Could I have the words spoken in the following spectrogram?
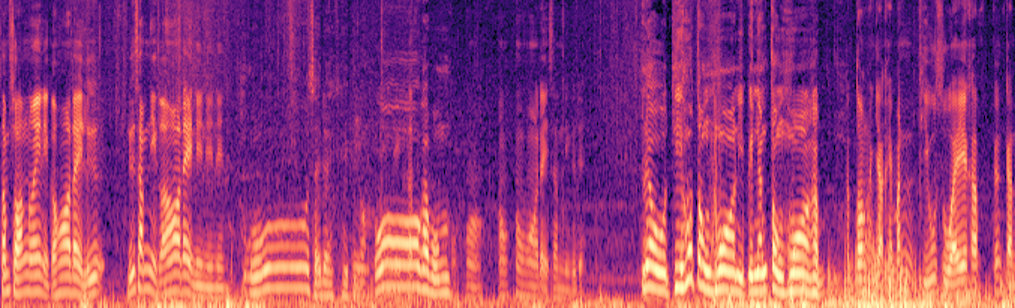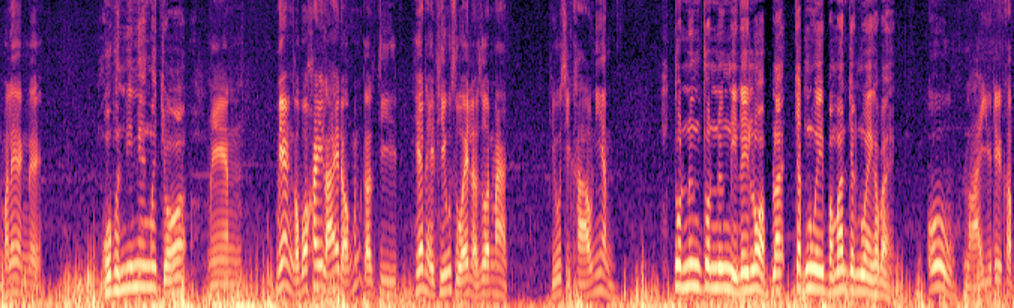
ซัมสองหน่วยนี่ก็ห่อได้หรือ หรือซัมนี่ก็ห่อได้นี่นี่นี่ โอ้ใส่ได้ให้พี่น้องนี่โอ้ครับ ครับผมห่อห่อห่อห่อได้ซัมนี่ก็ได้ แล้วที่เฮาต้องฮอนี่เป็นหยังต้องฮอครับก็ต้องอยากให้มันผิวสวยครับกังกันแมลงได้โอ้เพิ่นมีแมงมาเจาะแมนแม่งก็บ่ใครหลายดอกมันก็สิเฮ็ดให้ผิวสวยแหละส่วนมาก ผิวสีขาวเนียน ต้นหนึงต้นหนึงนี่ได้รอบละจักหน่วยประมาณจักหน่วยครับไอ้โอ้หลายอยู่เด้ครับ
